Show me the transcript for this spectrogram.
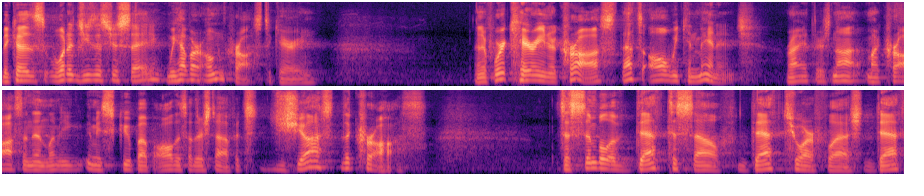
because what did Jesus just say? We have our own cross to carry. And if we're carrying a cross, that's all we can manage, right? There's not my cross and then let me, let me scoop up all this other stuff. It's just the cross. It's a symbol of death to self, death to our flesh, death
